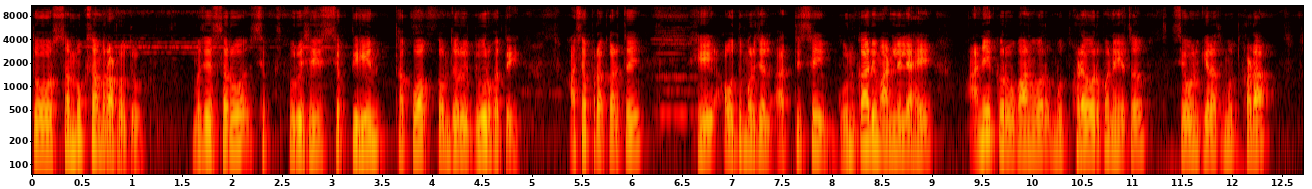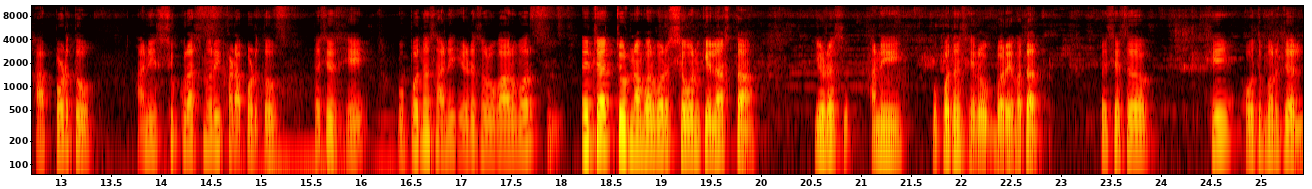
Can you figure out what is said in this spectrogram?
तो समुख सम्राट होतो. म्हणजे सर्व शक पुरुषाची शक्तिहीन थकवा कमजोरी दूर होते. अशा प्रकारचे हे औदमर्जल अतिशय गुणकारी मानलेले आहे. अनेक रोगांवर मुतखड्यावर पण ह्याचं सेवन केल्यास मुतखडा हा पडतो आणि शुक्रास्मरी खडा पडतो. तसेच हे उपदस आणि एडस रोगावर त्याच्या चूर्णाबरोबर सेवन केलं असता एडस आणि उपदंस हे रोग बरे होतात. तसेच हे औदमर्जल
